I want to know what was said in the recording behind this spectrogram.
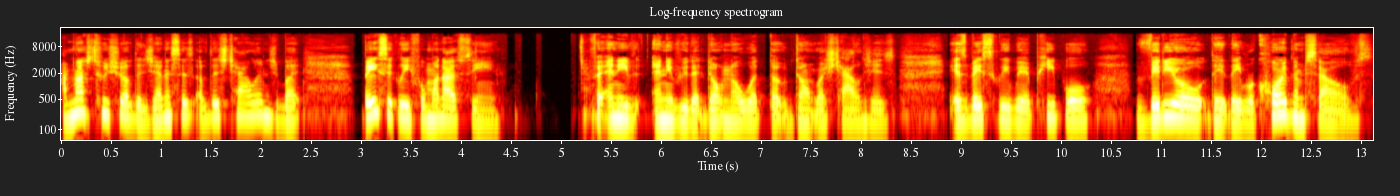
I'm not too sure of the genesis of this challenge, but basically, from what I've seen, for any any of you that don't know what the Don't Rush challenge is, is basically where people video they they record themselves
